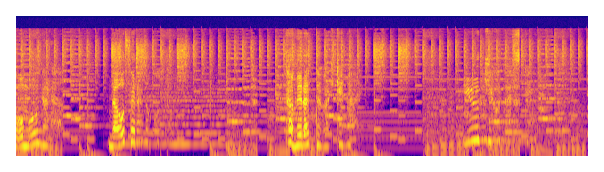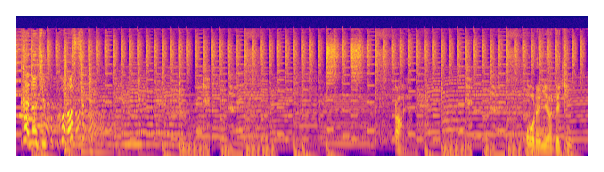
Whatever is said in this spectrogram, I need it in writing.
を思うならなおさらのことためらってはいけない。勇気を出して彼女を殺すあやめ。俺にはできん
